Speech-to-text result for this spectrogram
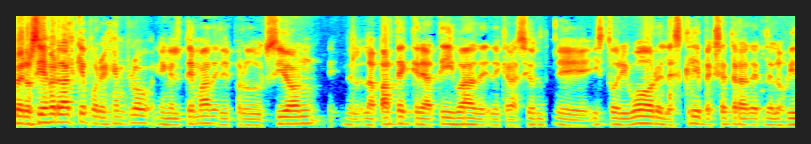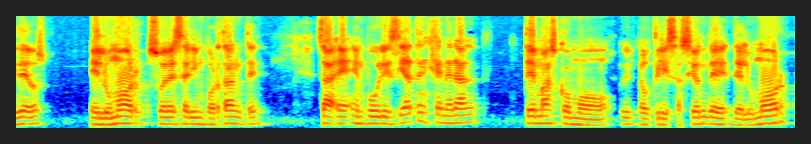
Pero sí es verdad que, por ejemplo, en el tema de, producción, de la parte creativa, de, creación de storyboard, el script, etcétera, de, los videos, el humor suele ser importante sea, en publicidad en general, temas como la utilización del humor,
